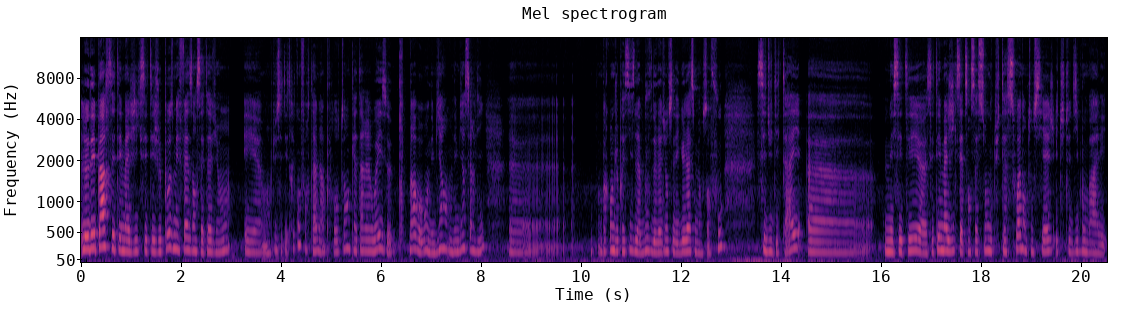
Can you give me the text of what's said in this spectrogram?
Le départ, c'était magique. C'était je pose mes fesses dans cet avion et euh, en plus, c'était très confortable. Hein. Pour autant, Qatar Airways, euh, bravo, on est bien, on est bien servi. Euh, par contre, je précise, la bouffe de l'avion, c'est dégueulasse, mais on s'en fout. C'est du détail. mais c'était, c'était magique cette sensation où tu t'assois dans ton siège et tu te dis, bon bah allez.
